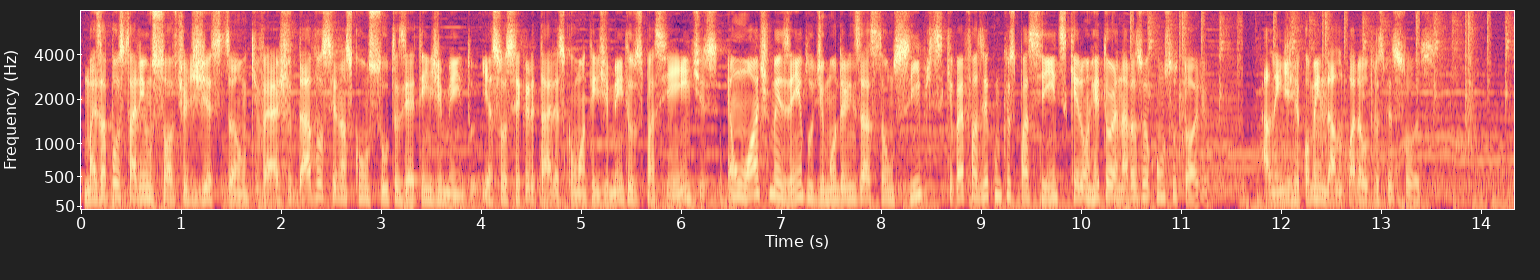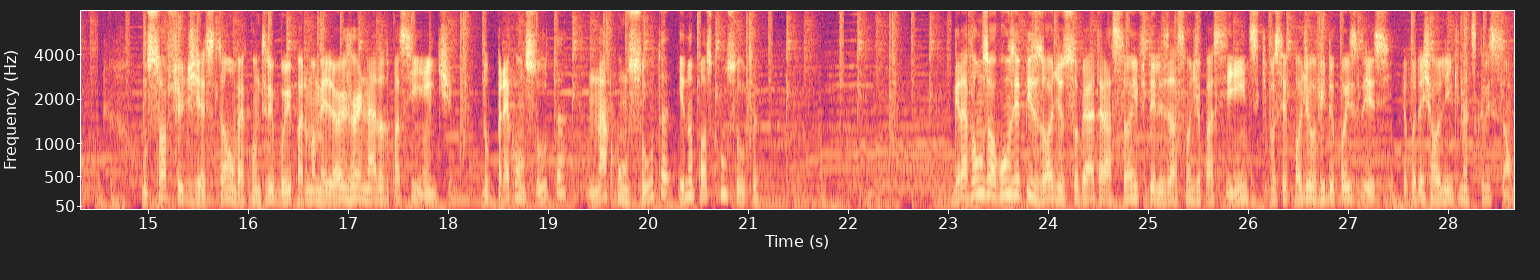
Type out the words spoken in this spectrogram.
Mas apostar em um software de gestão que vai ajudar você nas consultas e atendimento e as suas secretárias com o atendimento dos pacientes é um ótimo exemplo de modernização simples que vai fazer com que os pacientes queiram retornar ao seu consultório, além de recomendá-lo para outras pessoas. Um software de gestão vai contribuir para uma melhor jornada do paciente, no pré-consulta, na consulta e no pós-consulta. Gravamos alguns episódios sobre a atração e fidelização de pacientes que você pode ouvir depois desse. Eu vou deixar o link na descrição.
